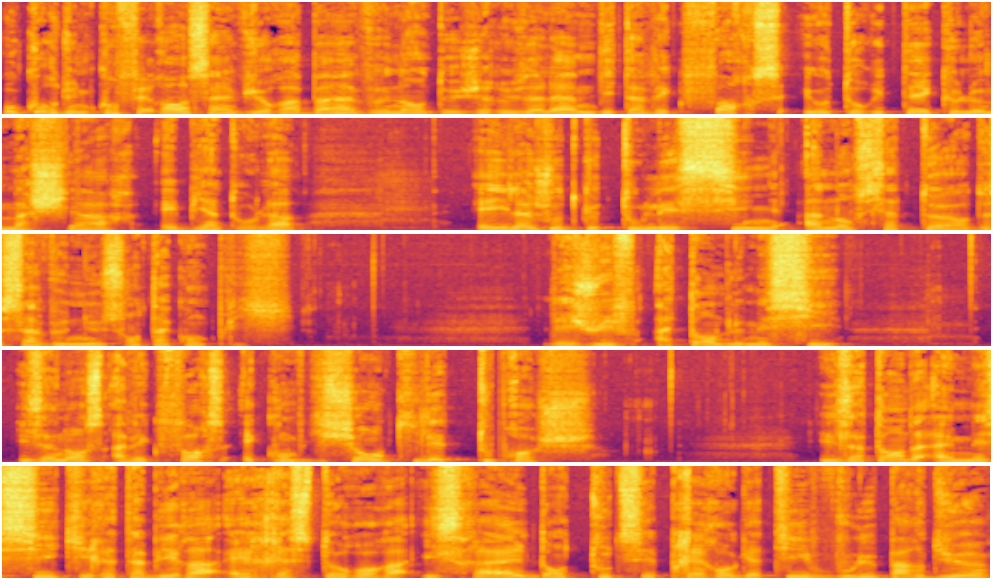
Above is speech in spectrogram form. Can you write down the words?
Au cours d'une conférence, un vieux rabbin venant de Jérusalem dit avec force et autorité que le Machiar est bientôt là, et il ajoute que tous les signes annonciateurs de sa venue sont accomplis. Les Juifs attendent le Messie. Ils annoncent avec force et conviction qu'il est tout proche. Ils attendent un Messie qui rétablira et restaurera Israël dans toutes ses prérogatives voulues par Dieu.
